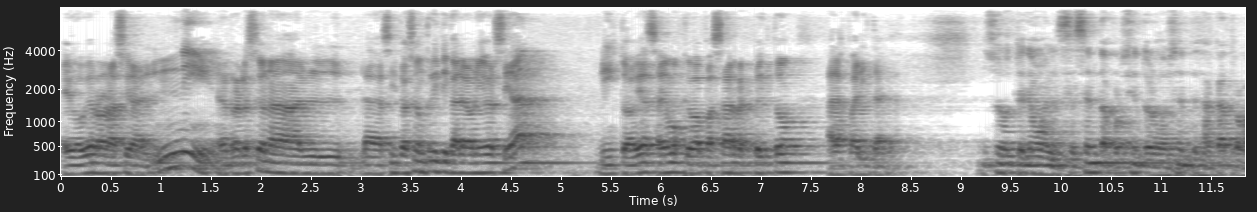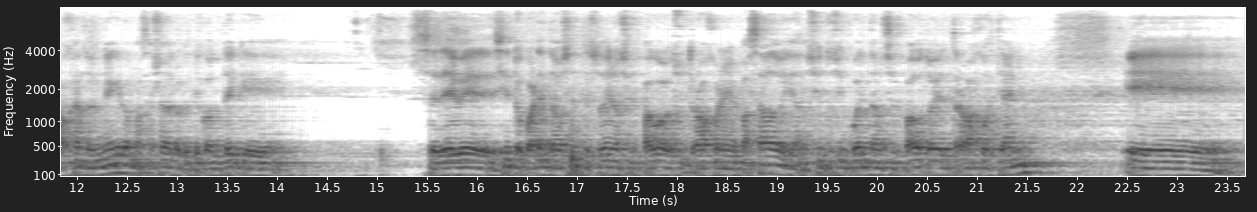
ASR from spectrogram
el gobierno nacional, ni en relación a la situación crítica de la universidad, ni todavía sabemos qué va a pasar respecto a las paritarias. Nosotros tenemos el 60% de los docentes acá trabajando en negro, más allá de lo que te conté que se debe de 140 docentes todavía no se les pagó su trabajo el año pasado y a 250 no se les pagó todavía el trabajo este año. Eh,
